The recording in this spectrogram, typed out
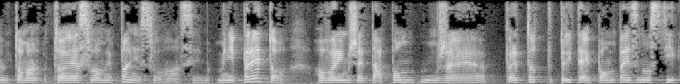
To, ma, to ja s vami plne súhlasím. Mne preto hovorím, že, tá pom, že preto pri tej pompeznosti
